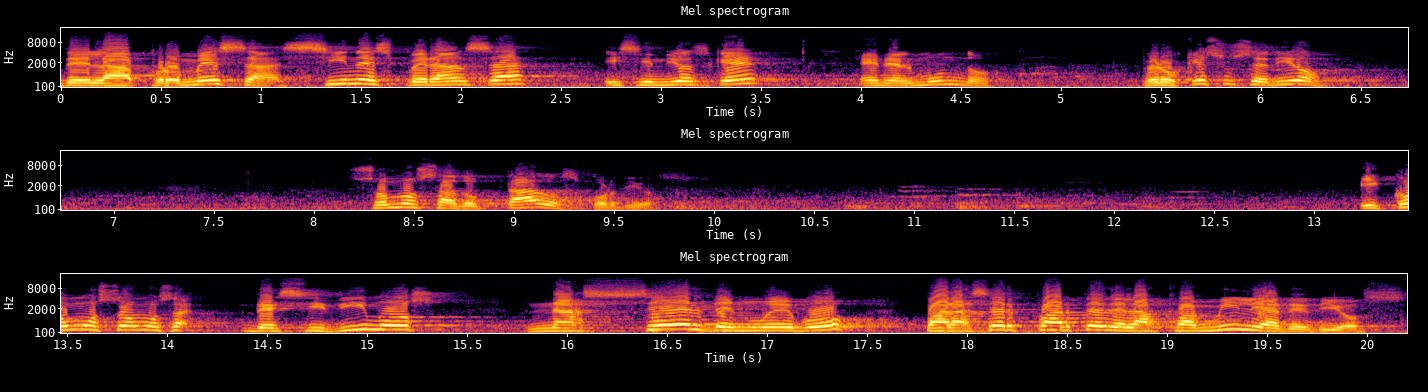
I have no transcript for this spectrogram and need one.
de la promesa, sin esperanza y sin Dios, ¿qué? En el mundo. Pero ¿qué sucedió? Somos adoptados por Dios. ¿Y cómo somos? Decidimos nacer de nuevo para ser parte de la familia de Dios.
